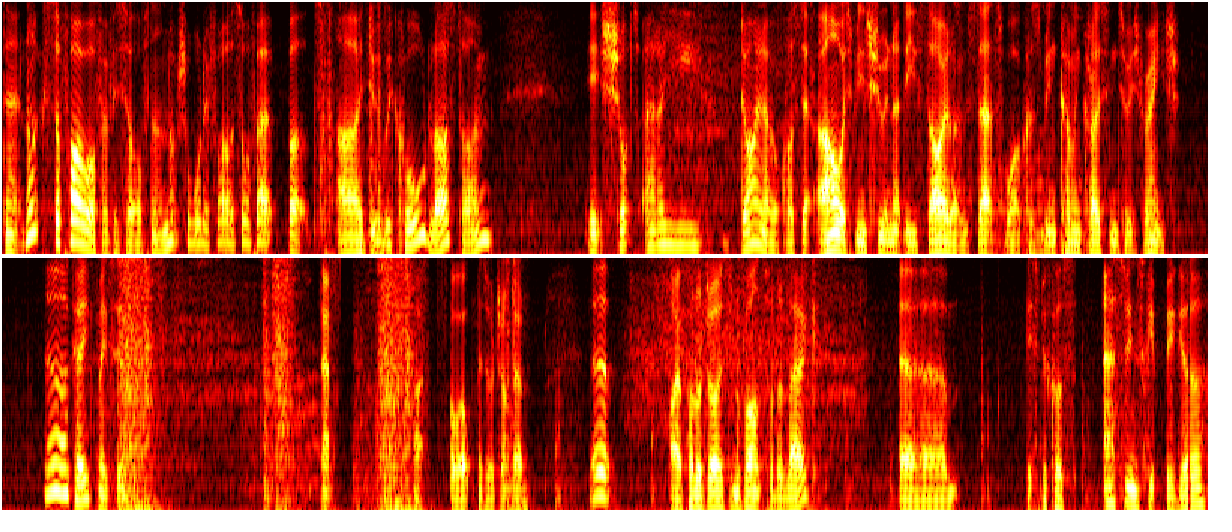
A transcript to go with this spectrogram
that likes to fire off every so often. I'm not sure what it fires off at, but I do recall last time it shot at a dino across there. Oh, it's been shooting at these dinos. That's why, because it's been coming close into its range. Oh, okay, makes sense. Ah. Right. Oh well, may as well jump down. Uh, I apologise in advance for the lag. Um, it's because as things get bigger,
